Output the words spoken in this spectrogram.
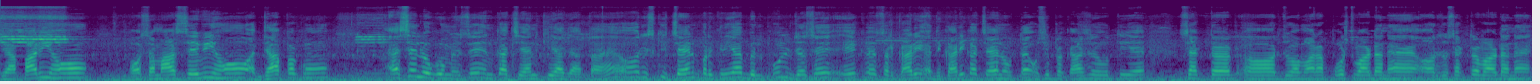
व्यापारी हों और समाज सेवी हों अध्यापक हों ऐसे लोगों में से इनका चयन किया जाता है और इसकी चयन प्रक्रिया बिल्कुल जैसे एक सरकारी अधिकारी का चयन होता है, उसी प्रकार से होती है। सेक्टर और जो हमारा पोस्ट वार्डन है और जो सेक्टर वार्डन है,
